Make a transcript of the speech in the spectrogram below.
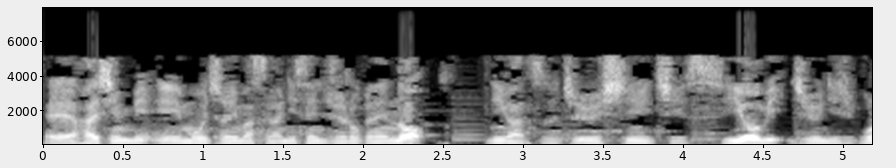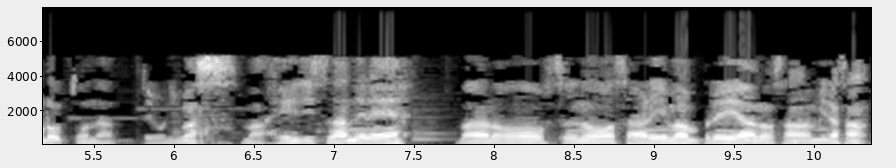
えー、配信日、えー、もう一度言いますが、2016年の2月17日水曜日12時頃となっております。まあ平日なんでね、まああのー、普通のサラリーマンプレイヤーのさ、皆さ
